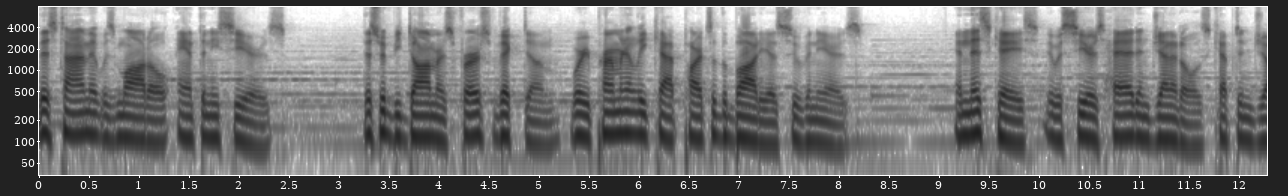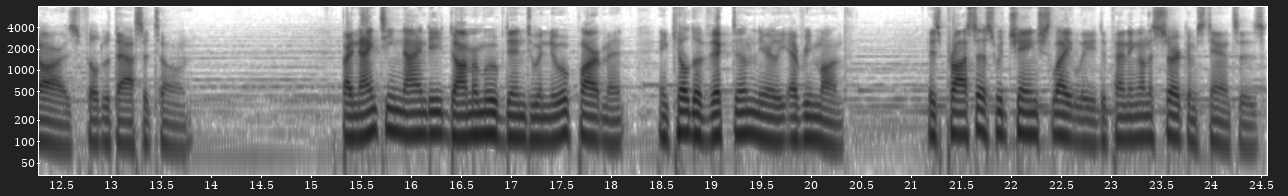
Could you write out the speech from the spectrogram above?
This time it was model Anthony Sears. This would be Dahmer's first victim, where he permanently kept parts of the body as souvenirs. In this case, it was Sears' head and genitals kept in jars filled with acetone. By 1990, Dahmer moved into a new apartment and killed a victim nearly every month. His process would change slightly depending on the circumstances,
